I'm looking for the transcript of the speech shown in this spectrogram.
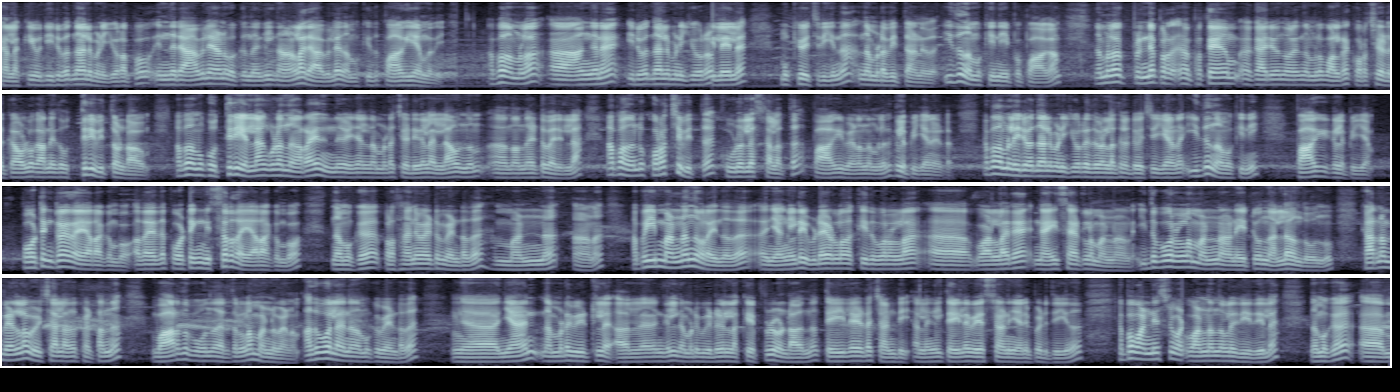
കലക്കി ഒരു ഇരുപത്തിനാല് മണിക്കൂർ. അപ്പോൾ ഇന്ന് രാവിലെയാണ് വെക്കുന്നതെങ്കിൽ നാളെ രാവിലെ നമുക്കിത് പാകിയാൽ മതി. അപ്പോൾ നമ്മൾ അങ്ങനെ ഇരുപത്തിനാല് മണിക്കൂർ ഇലയിൽ മുക്കി വെച്ചിരിക്കുന്ന നമ്മുടെ വിത്താണിത്. ഇത് നമുക്ക് ഇനിയിപ്പോൾ പാകാം. നമ്മൾ പിന്നെ പ്ര- പ്രത്യേകം കാര്യം എന്ന് പറയുന്നത് നമ്മൾ വളരെ കുറച്ച് എടുക്കാവുള്ളൂ. കാരണം ഇത് ഒത്തിരി വിത്തുണ്ടാകും. അപ്പോൾ നമുക്ക് ഒത്തിരി എല്ലാം കൂടെ നിറയെ നിന്ന് കഴിഞ്ഞാൽ നമ്മുടെ ചെടികളെല്ലാം ഒന്നും നന്നായിട്ട് വരില്ല. അപ്പോൾ അതുകൊണ്ട് കുറച്ച് വിത്ത് കൂടുതൽ സ്ഥലത്ത് പാകി വേണം നമ്മളിത് കിളിപ്പിക്കാനായിട്ട്. അപ്പോൾ നമ്മൾ ഇരുപത്തിനാല് മണിക്കൂർ ഇത് വെള്ളത്തിലിട്ട് വെച്ചിരിക്കുകയാണ്. ഇത് നമുക്കിനി പാകി കിളിപ്പിക്കാം. പോട്ടിംഗ് ട്രേ തയ്യാറാക്കുമ്പോൾ അതായത് പോട്ടിംഗ് മിക്സർ തയ്യാറാക്കുമ്പോൾ നമുക്ക് പ്രധാനമായിട്ടും വേണ്ടത് മണ്ണ് ആണ്. അപ്പോൾ ഈ മണ്ണെന്ന് പറയുന്നത് ഞങ്ങളുടെ ഇവിടെയുള്ളതൊക്കെ ഇതുപോലുള്ള വളരെ നൈസായിട്ടുള്ള മണ്ണാണ്. ഇതുപോലുള്ള മണ്ണാണ് ഏറ്റവും നല്ലതെന്ന് തോന്നുന്നു. കാരണം വെള്ളം ഒഴിച്ചാൽ അത് പെട്ടെന്ന് വാർന്നു പോകുന്ന തരത്തിലുള്ള മണ്ണ് വേണം. അതുപോലെ തന്നെ നമുക്ക് വേണ്ടത് ഞാൻ നമ്മുടെ വീട്ടിൽ അല്ലെങ്കിൽ നമ്മുടെ വീടുകളിലൊക്കെ എപ്പോഴും ഉണ്ടാകുന്ന തേയിലയുടെ ചണ്ടി അല്ലെങ്കിൽ തേയില വേസ്റ്റാണ് ഞാനിപ്പോൾ എടുത്തിരിക്കുന്നത്. അപ്പോൾ വൺ ഇസ്റ്റ് വൺ എന്നുള്ള രീതിയിൽ നമുക്ക്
